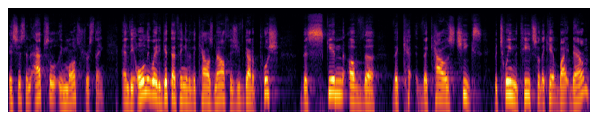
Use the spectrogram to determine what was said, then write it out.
It's just an absolutely monstrous thing. And the only way to get that thing into the cow's mouth is you've got to push the skin of the, the, the cow's cheeks between the teeth so they can't bite down.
